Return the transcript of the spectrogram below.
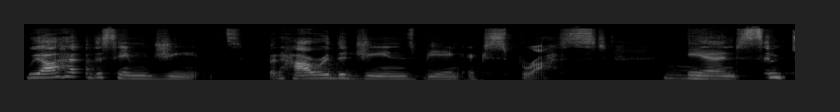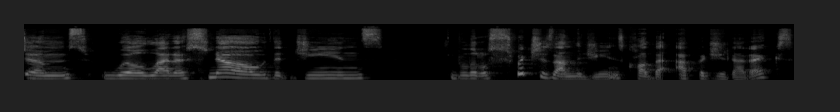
we all have the same genes, but how are the genes being expressed? Mm. And symptoms will let us know that genes, the little switches on the genes called the epigenetics,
